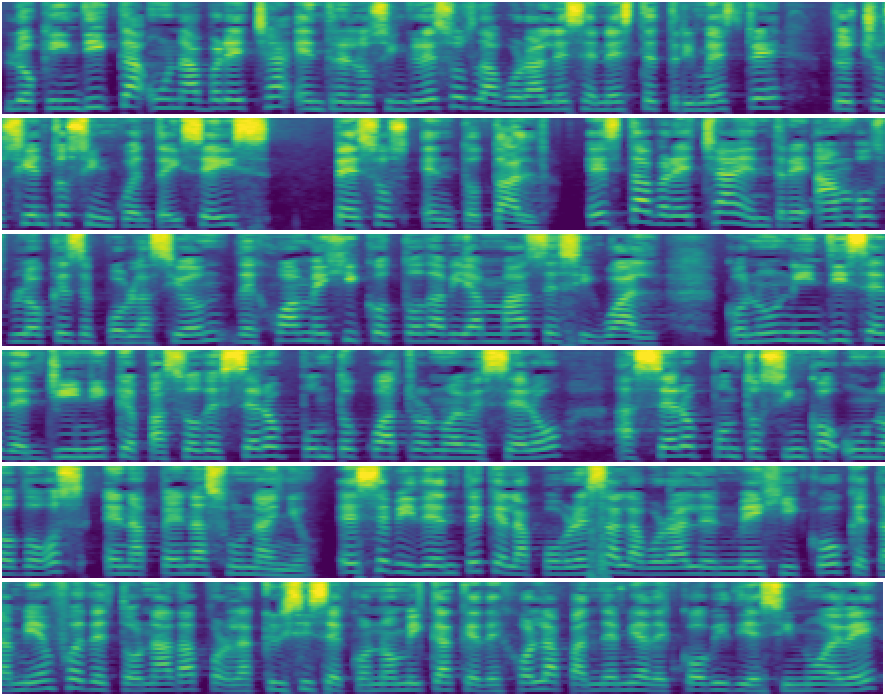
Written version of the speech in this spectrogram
lo que indica una brecha entre los ingresos laborales en este trimestre de 856 pesos en total. Esta brecha entre ambos bloques de población dejó a México todavía más desigual, con un índice del Gini que pasó de 0.490 a 0.512 en apenas un año. Es evidente que la pobreza laboral en México, que también fue detonada por la crisis económica que dejó la pandemia de COVID-19,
